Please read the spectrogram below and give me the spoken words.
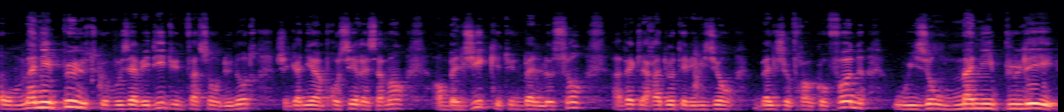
on manipule ce que vous avez dit d'une façon ou d'une autre. J'ai gagné un procès récemment en Belgique, qui est une belle leçon, avec la radio-télévision belge francophone, où ils ont manipulé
